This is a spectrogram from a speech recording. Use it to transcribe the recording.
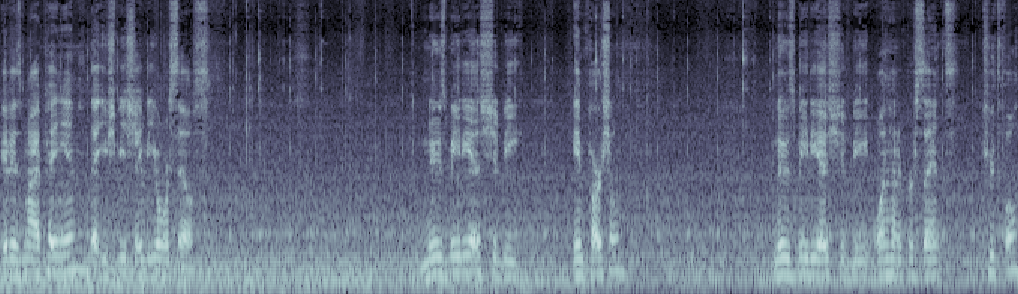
it is my opinion that you should be ashamed of yourselves. News media should be impartial. News media should be 100% truthful.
